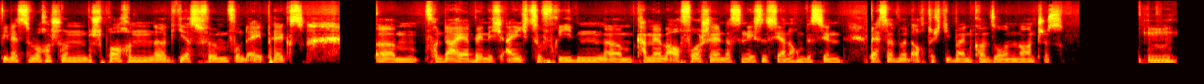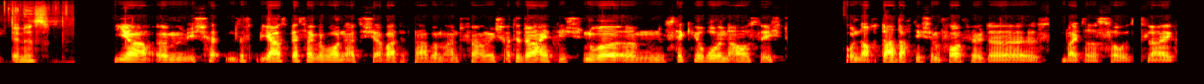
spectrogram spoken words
wie letzte Woche schon besprochen, äh, Gears 5 und Apex. Ähm, von daher bin ich eigentlich zufrieden. Ähm, kann mir aber auch vorstellen, dass nächstes Jahr noch ein bisschen besser wird, auch durch die beiden Konsolen-Launches. Mhm. Dennis? Ja, ähm, ich das Jahr ist besser geworden, als ich erwartet habe am Anfang. Ich hatte da eigentlich nur ähm, Sekiro in Aussicht. Und auch da dachte ich im Vorfeld, äh, ist ein weiteres Souls-like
